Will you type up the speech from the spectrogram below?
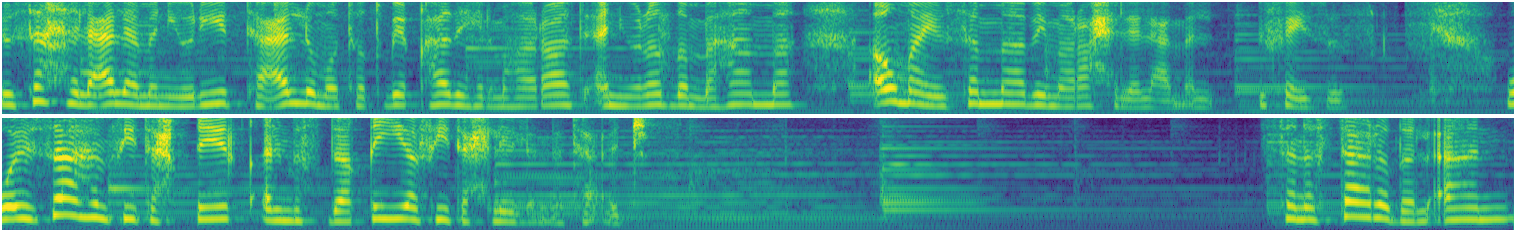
يسهل على من يريد تعلم وتطبيق هذه المهارات أن ينظم مهامه أو ما يسمى بمراحل العمل الفيزز ويساهم في تحقيق المصداقية في تحليل النتائج سنستعرض الآن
